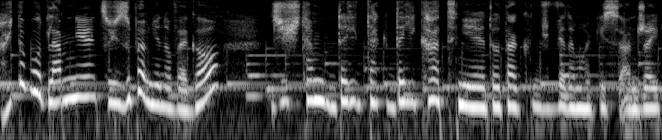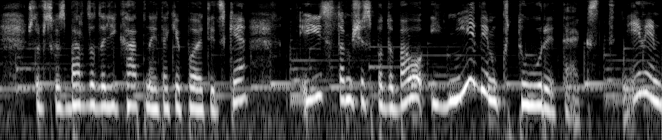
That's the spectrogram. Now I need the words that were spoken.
No i to było dla mnie coś zupełnie nowego. Gdzieś tam deli, tak delikatnie, to tak, no już wiadomo, jaki jest Andrzej, że to wszystko jest bardzo delikatne i takie poetyckie. I to mi się spodobało i nie wiem, który tekst, nie wiem,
